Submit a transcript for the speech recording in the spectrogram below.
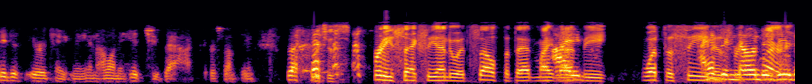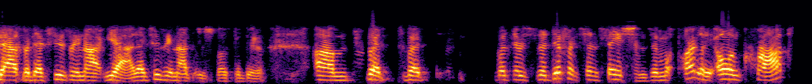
they just irritate me, and I want to hit you back or something. Which is pretty sexy unto itself, but that might not I, be what the scene I have is been known required. to do that, but that's usually not. Yeah, that's usually not what you're supposed to do. Um, but but but there's the different sensations, and partly oh, and crops.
